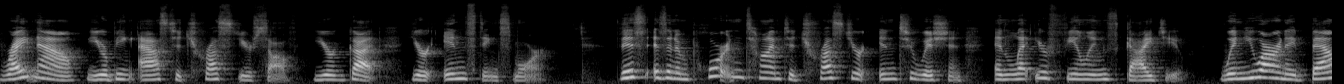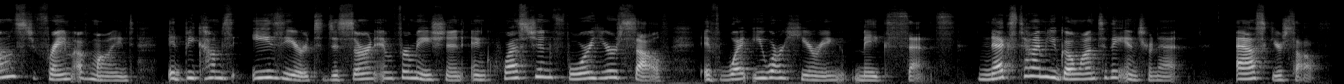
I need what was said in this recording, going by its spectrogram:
Right now, you're being asked to trust yourself, your gut, your instincts more. This is an important time to trust your intuition and let your feelings guide you. When you are in a balanced frame of mind, it becomes easier to discern information and question for yourself if what you are hearing makes sense. Next time you go onto the internet, ask yourself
